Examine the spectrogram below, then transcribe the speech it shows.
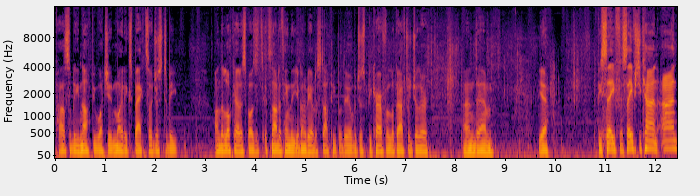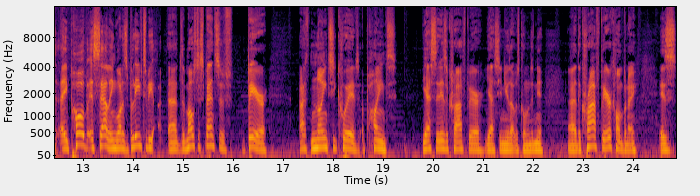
possibly not be what you might expect. So just to be on the lookout, I suppose it's, it's not a thing that you're going to be able to stop people doing, but just be careful, look after each other, and um, yeah. Be safe, as safe as you can. And a pub is selling what is believed to be uh, the most expensive beer at 90 quid a pint. Yes, it is a craft beer. Yes, you knew that was coming, didn't you? Uh, the craft beer company is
